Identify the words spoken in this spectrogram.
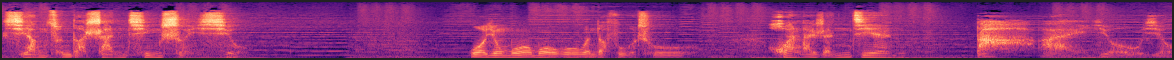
乡村的山清水秀，我用默默无闻的付出，换来人间大爱悠悠。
